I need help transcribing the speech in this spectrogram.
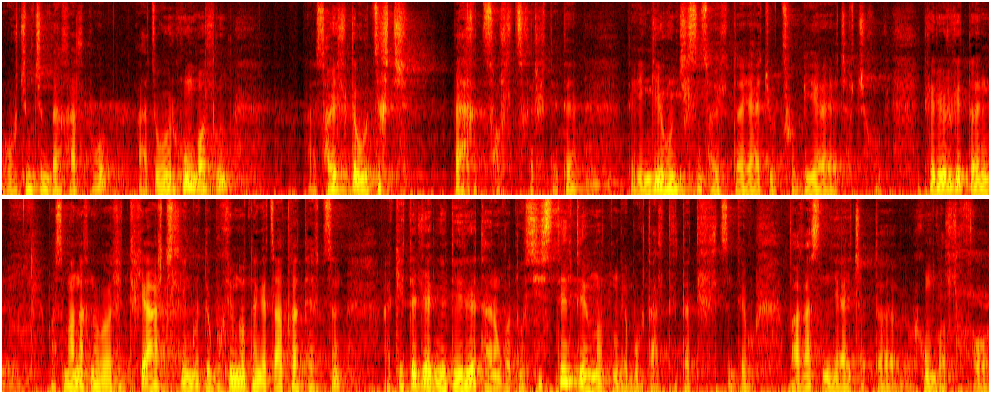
хөгжимчин байх албагүй зүгээр хүн болгон соёлтой үзэгч байхад суралцах хэрэгтэй тий. Тэгээ энгийн хүн ч гэсэн соёлтой яаж үзэх вэ? Бие яаж авчих вэ? Тэгэхээр ерөөхдөө энэ бас манайх нөгөө хитрхийн арчлалынгуудаа бүх юмнуудаа ингээд задгаа тавьсан. А гэтэл яг ингээд эргээд харангууд нөгөө системтэй юмнууд ингээд бүгд алдагдаад эхэлсэн. Тэг багаас нь яаж одоо хүн болох вэ?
